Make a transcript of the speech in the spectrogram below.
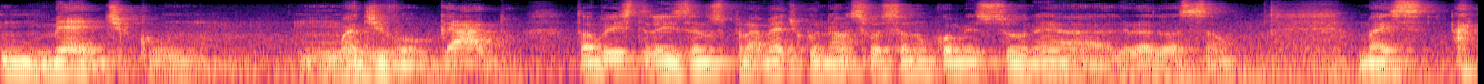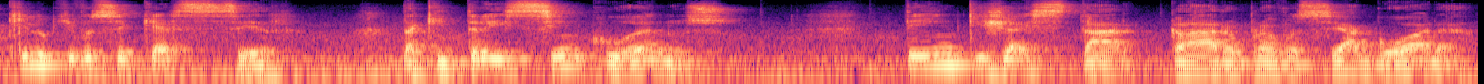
um médico, um, um advogado, talvez três anos para médico não, se você não começou né, a graduação, mas aquilo que você quer ser daqui três, cinco anos, tem que já estar claro para você agora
